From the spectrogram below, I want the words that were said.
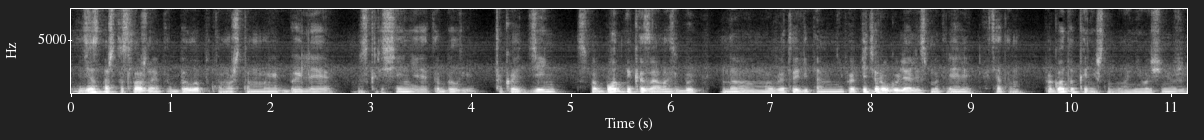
Единственное, что сложно это было, потому что мы были в воскресенье, это был такой день свободный, казалось бы, но мы в итоге там не по Питеру гуляли, смотрели, хотя там погода, конечно, была не очень уже.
